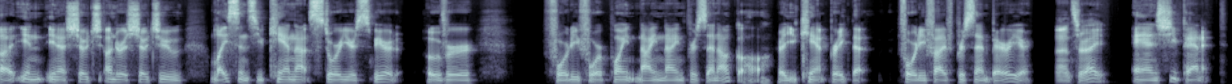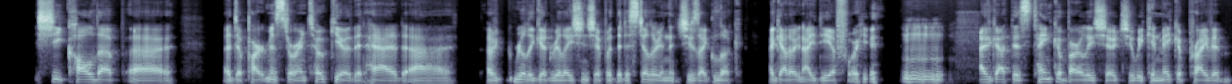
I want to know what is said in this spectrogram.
uh, in in a shochu, under a shochu license. You cannot store your spirit over 44.99% alcohol, right? You can't break that 45% barrier. That's right. And she panicked. She called up uh, a department store in Tokyo that had uh, a really good relationship with the distillery. And that she's like, look, I got an idea for you. I've got this tank of barley shochu. We can make a private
